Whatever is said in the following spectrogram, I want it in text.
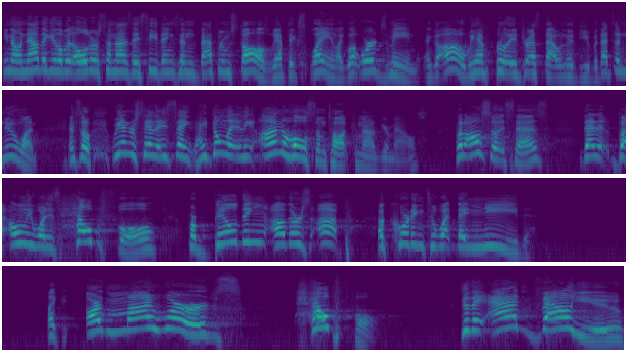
you know, now they get a little bit older. Sometimes they see things in bathroom stalls. We have to explain, like, what words mean. And go, oh, we haven't really addressed that one with you, but that's a new one. And so we understand that he's saying, hey, don't let any unwholesome talk come out of your mouths. But also it says that, but only what is helpful for building others up according to what they need. Like, are my words helpful? Do they add value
